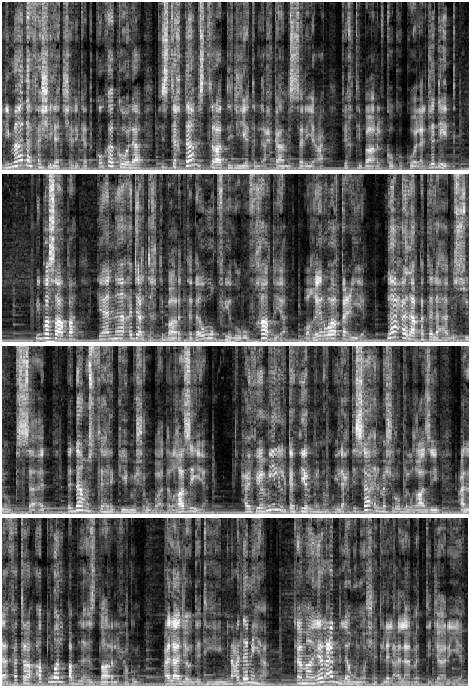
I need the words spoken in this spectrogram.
لماذا فشلت شركة كوكاكولا في استخدام استراتيجية الأحكام السريعة في اختبار الكوكاكولا الجديد؟ ببساطة لأنها أجرت اختبار التذوق في ظروف خاطئة وغير واقعية لا علاقة لها بالسلوك السائد لدى مستهلكي المشروبات الغازية حيث يميل الكثير منهم إلى احتساء المشروب الغازي على فترة أطول قبل إصدار الحكم على جودته من عدمها. كما يلعب لون وشكل العلامة التجارية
